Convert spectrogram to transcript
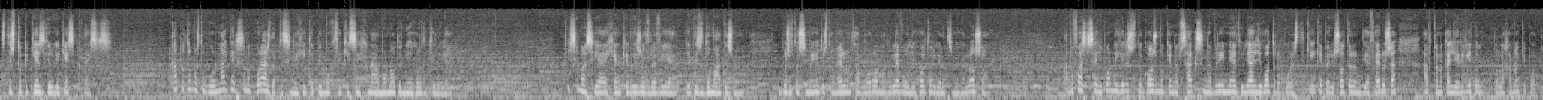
στις τοπικές γεωργικές εκθέσεις. Κάποτε όμως το γουρνάκι άρχισε να κουράζεται από τη συνεχή και επίμοχθη και συχνά μονότονη αγροτική δουλειά. Τι σημασία έχει αν κερδίζω βραβεία για τις ντομάτες μου, Μήπως αυτό σημαίνει ότι στο μέλλον θα μπορώ να δουλεύω λιγότερο για να τις μεγαλώσω; Αποφάσισε λοιπόν να γυρίσει στον κόσμο και να ψάξει να βρει μια δουλειά λιγότερο κουραστική και περισσότερο ενδιαφέρουσα από το να καλλιεργεί το, το λαχανό κήπο του.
